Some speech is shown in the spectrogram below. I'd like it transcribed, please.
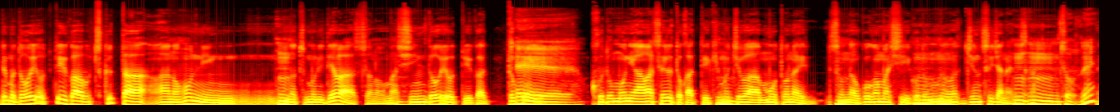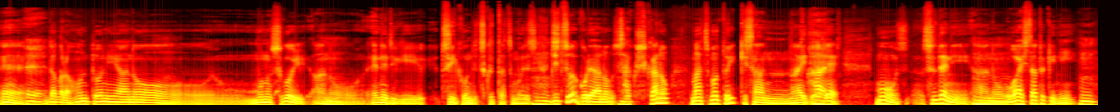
でも童謡っていうか作ったあの本人のつもりでは、そのまあ新童謡っていうか特にえ子供に合わせるとかっていう気持ちはもうとない、そんなおこがましい子供は純粋じゃないえですか。だから本当にあの、ものすごいあの、エネルギーつぎ込んで作ったつもりです、実はこれあの作詞家の松本一樹さんのアイデアで、はい。もうすすでにあの、お会いした時に、うん。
